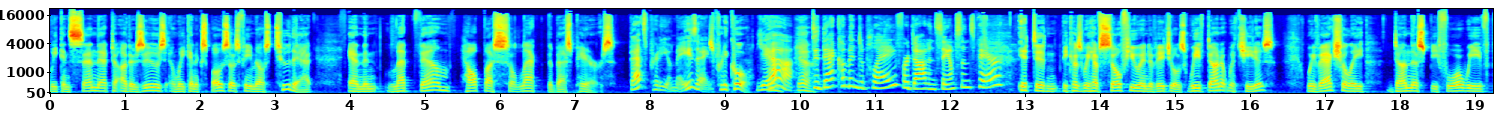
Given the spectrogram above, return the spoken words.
We can send that to other zoos and we can expose those females to that and then let them help us select the best pairs. That's pretty amazing. It's pretty cool. Yeah. yeah. Did that come into play for Dot and Samson's pair? It didn't because we have so few individuals. We've done it with cheetahs. We've actually done this before we've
